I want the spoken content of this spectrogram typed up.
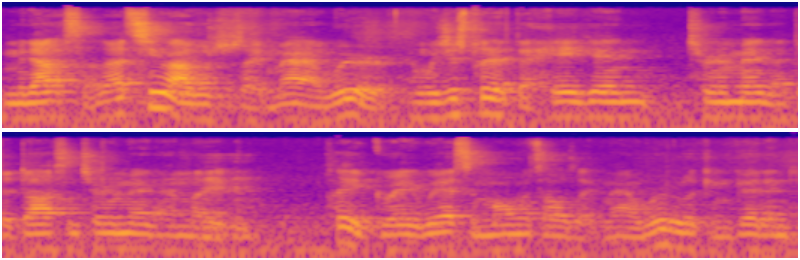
I mean, that, was, that team, I was just like, man, we were. And we just played at the Hagen tournament, at the Dawson tournament, and like, Mhm. played great. We had some moments I was like, man, we're looking good. And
